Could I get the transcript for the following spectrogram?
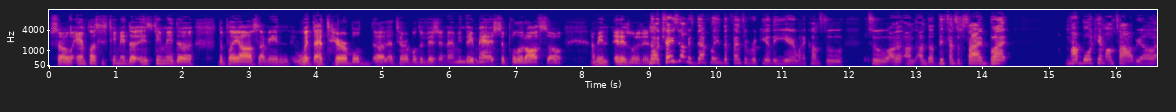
So and plus his team made the his team made the the playoffs. I mean, with that terrible uh, that terrible division, I mean they managed to pull it off. So I mean, it is what it is. No, Chase Young is definitely defensive rookie of the year when it comes to to on, on, on the defensive side. But my boy came on top, yo.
